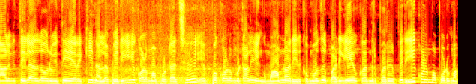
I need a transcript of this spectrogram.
நாலு வித்தையில் அதில் ஒரு வித்தையை இறக்கி நல்லா பெரிய கோலமாக போட்டாச்சு. எப்போ கோலம் போட்டாலும் எங்கள் மாமனார் இருக்கும்போது படியிலே உட்காந்துருப்பார் பெரிய கோலமாக போடுமா.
